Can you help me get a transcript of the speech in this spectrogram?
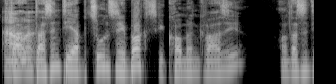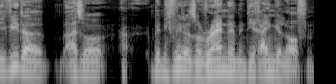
da, da sind die ja zu uns in die Box gekommen quasi. Und da sind die wieder, also bin ich wieder so random in die reingelaufen.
